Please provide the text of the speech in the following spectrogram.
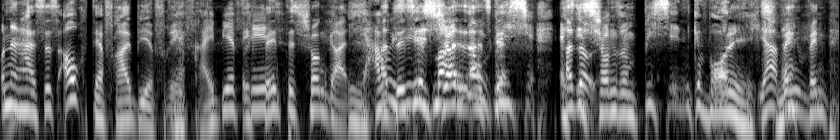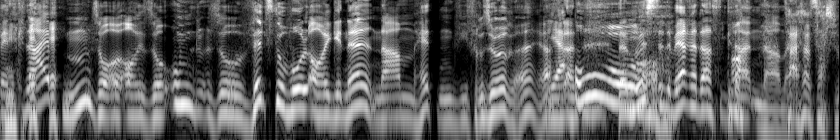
Und dann heißt es auch der Freibierfred. Der Ich Freibierfred. finde das schon geil. Ja, Also aber das es ist, mal schon so ein bisschen, es also- ist schon so ein bisschen gewollt. Ja, ne? wenn, wenn, wenn Kneipen so, so, um, so willst du wohl originell Namen hätten wie Friseure, ja, Ja. dann, Oh. dann müsste, wäre das ein Kneipenname. Das, das, das,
